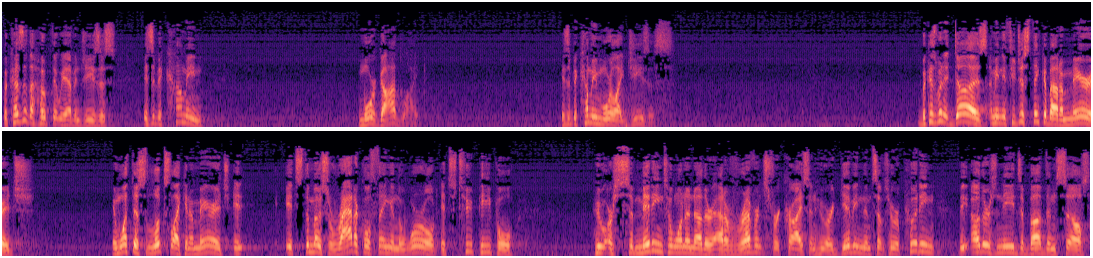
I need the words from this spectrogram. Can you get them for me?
because of the hope that we have in Jesus, is it becoming more godlike? Is it becoming more like Jesus? Because when it does, I mean, if you just think about a marriage and what this looks like in a marriage, it, it's the most radical thing in the world. It's two people who are submitting to one another out of reverence for Christ and who are giving themselves, who are putting the other's needs above themselves.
